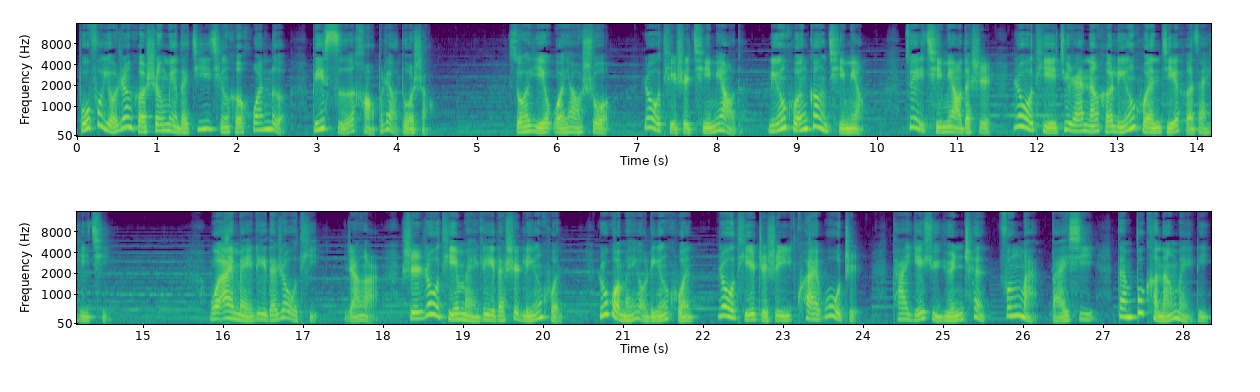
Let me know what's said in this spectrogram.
不负有任何生命的激情和欢乐，比死好不了多少。所以我要说，肉体是奇妙的，灵魂更奇妙。最奇妙的是，肉体居然能和灵魂结合在一起。我爱美丽的肉体，然而使肉体美丽的是灵魂。如果没有灵魂，肉体只是一块物质，它也许匀称、丰满、白皙，但不可能美丽。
